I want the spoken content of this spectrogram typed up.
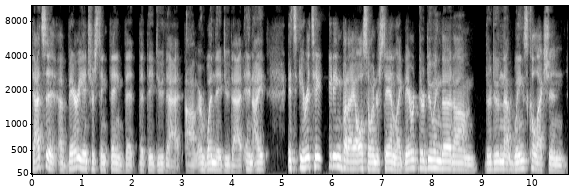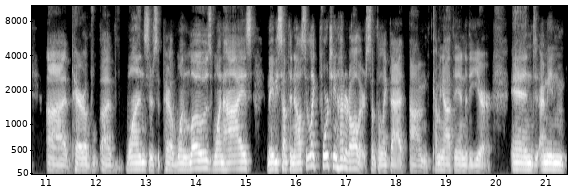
that's a, a very interesting thing that that they do that um, or when they do that. And I it's irritating, but I also understand like they're they're doing that um they're doing that wings collection uh, pair of uh, ones. There's a pair of one lows, one highs, maybe something else. They're like fourteen hundred dollars, something like that, um, coming out at the end of the year. And I mean,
